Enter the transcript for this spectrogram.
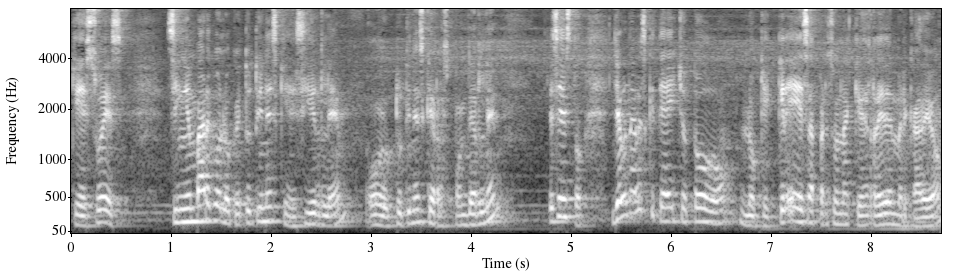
que eso es. Sin embargo, lo que tú tienes que decirle, o tú tienes que responderle, es esto. Ya una vez que te ha dicho todo lo que cree esa persona que es red de mercadeo,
